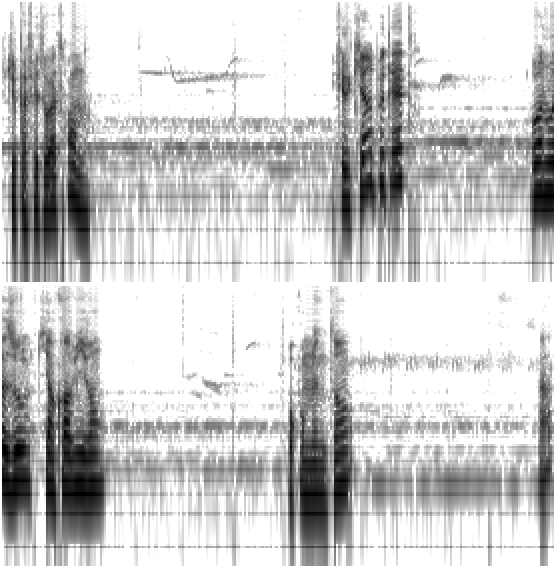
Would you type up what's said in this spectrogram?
Je t'ai pas fait toi attendre. Quelqu'un peut-être? Ou un oiseau qui est encore vivant Pour combien de temps? Ça,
